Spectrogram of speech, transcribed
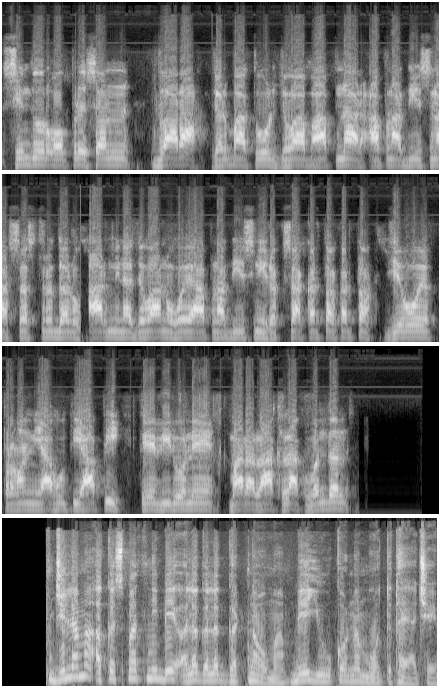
સિંદૂર ઓપરેશન દ્વારા જડબાતોડ જવાબ આપનાર આપણા દેશના શસ્ત્ર દળો. આર્મીના જવાનો હોય, આપણા દેશની રક્ષા કરતા કરતા જેઓએ પ્રાણની આહુતિ આપી, તે વીરોને મારા લાખ લાખ વંદન. જિલ્લામાં અકસ્માતની બે અલગ અલગ ઘટનાઓમાં બે યુવકોના મોત થયા છે.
